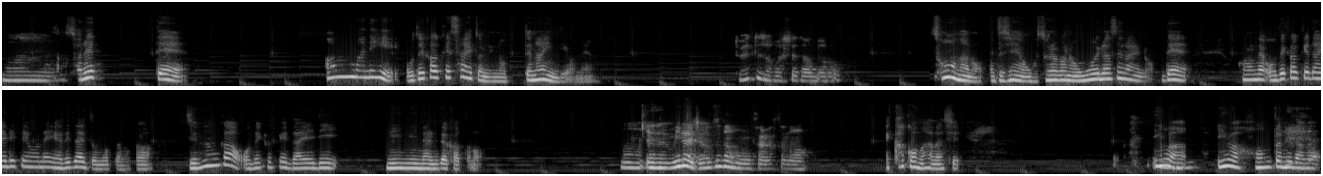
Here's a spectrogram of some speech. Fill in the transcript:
うん。それって、あんまりお出かけサイトに載ってないんだよね。どうやって探してたんだろそうなの。私ね、それがね、思い出せないの。で、このね、お出かけ代理店をね、やりたいと思ったのが、自分がお出かけ代理人になりたかったの。う。うん。え、でも未来上手だもん、探すの。え、過去の話。今、うん今本当にダメ。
